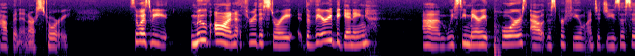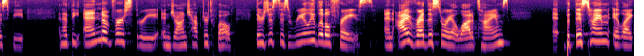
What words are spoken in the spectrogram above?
happen in our story. So, as we move on through this story, at the very beginning, um, we see Mary pours out this perfume onto Jesus' feet. And at the end of verse 3 in John chapter 12, there's just this really little phrase. And I've read this story a lot of times, eh, but this time it like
